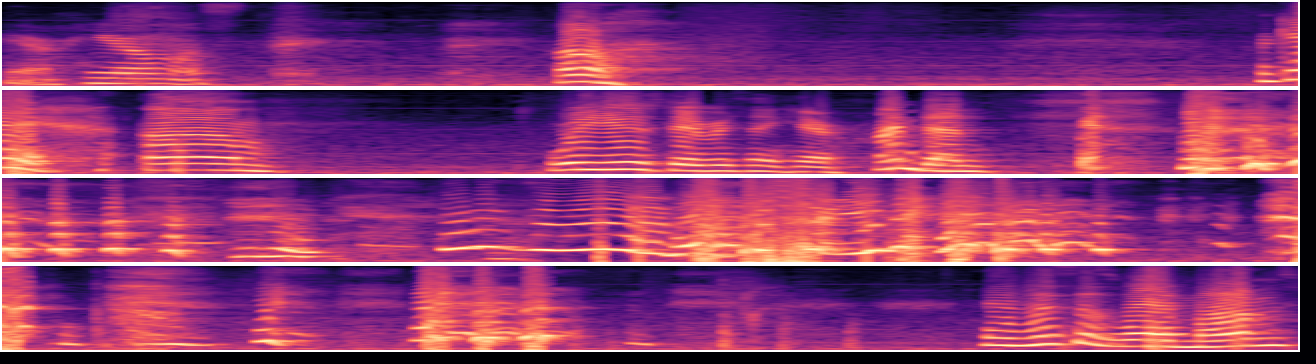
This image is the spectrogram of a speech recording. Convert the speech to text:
Here, here almost. Oh. Okay, um, we used everything here. I'm done. and this is why moms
